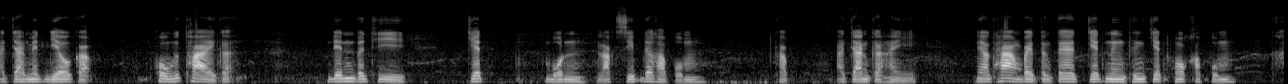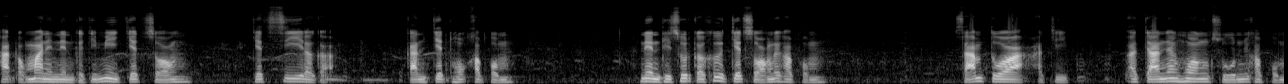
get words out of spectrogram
อาจารย์เม็ดเดียวกับโครงสุดท้ายก็เด่นไปที่เจ็ดบนหลักสิบเด้อครับผมครับ อาจารย์ก็ให้แนวทางไปตั้งแต่เจ็ดหนึ่งถึงเจ็ดหกครับผมคัดออกมาเน้นๆก็จะมีเจ็ดสองเจ็ดสี่แล้วก็กันเจ็ดหกครับผม เน้นที่สุดก็คือเจ็ดสองเลยครับผมสามตัวอาจีอาจารย์ยังห่วงศูนย์อยู่ครับผม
